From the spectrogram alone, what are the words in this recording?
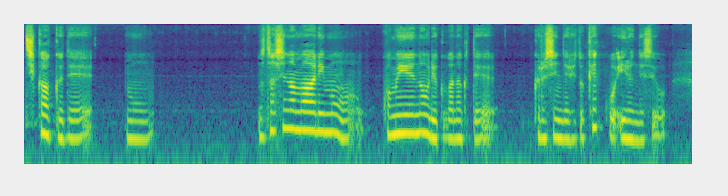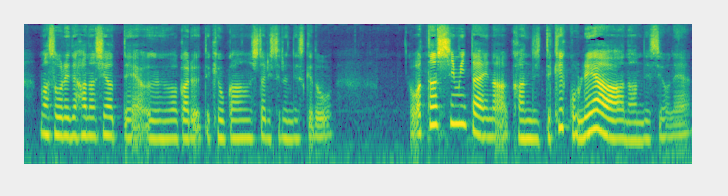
近くでもう私の周りもコミュ能力がなくて苦しんでる人結構いるんですよ。まあそれで話し合ってうんわかるって共感したりするんですけど私みたいな感じって結構レアなんですよね。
